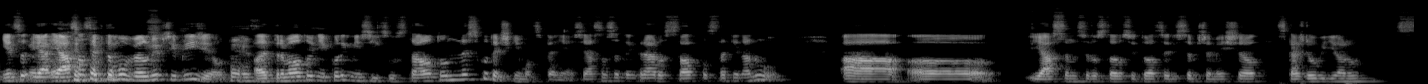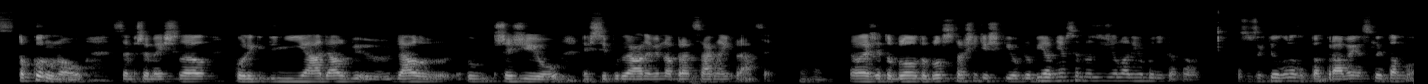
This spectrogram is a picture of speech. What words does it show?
Něco, já, já jsem se k tomu velmi přiblížil, ale trvalo to několik měsíců, stálo to neskutečně moc peněz. Já jsem se tenkrát dostal v podstatě na nulu. A uh, já jsem se dostal do situace, kdy jsem přemýšlel s každou vydělanou 100 korunou, jsem přemýšlel, kolik dní já dál, dál jako přežiju, než si půjdu, já nevím, na pracák najít práci. Mm-hmm. Jo, že to bylo, to bylo strašně těžké období a v něm jsem rozjížděl mladého podnikatele. To jsem se chtěl znovu zeptat právě, jestli tam uh,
